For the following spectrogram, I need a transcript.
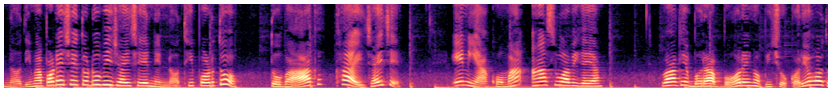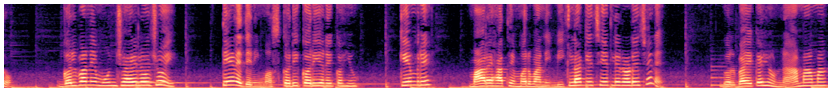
નદીમાં પડે છે તો ડૂબી જાય છે, ને નથી પડતો તો વાઘ ખાઈ જાય છે. એની આંખોમાં આંસુ આવી ગયા. વાઘે બરાબર એનો પીછો કર્યો હતો. ગલબાને મૂંઝાયેલો જોઈ તેણે તેની મસ્કરી કરી અને કહ્યું, કેમ રે? મારે હાથે મરવાની બીક લાગે છે એટલે રડે છે ને? ગલબાએ કહ્યું, ના, મામા,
